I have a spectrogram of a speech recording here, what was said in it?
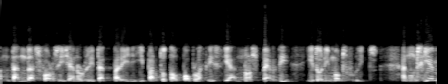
amb tant d'esforç i generositat per ell i per tot el poble cristià no es perdi i doni molts fruits. Anunciem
